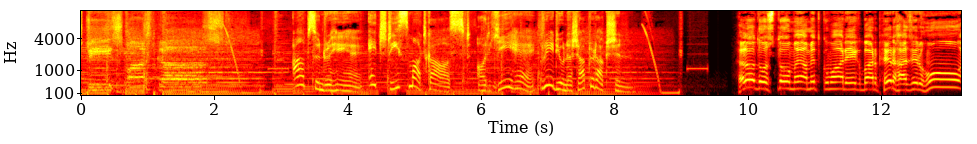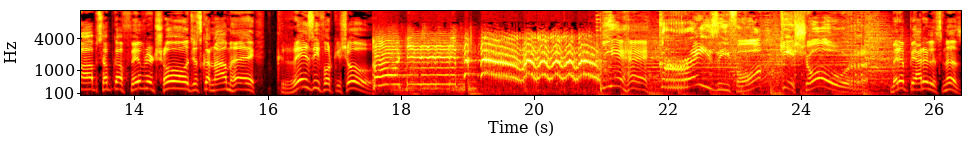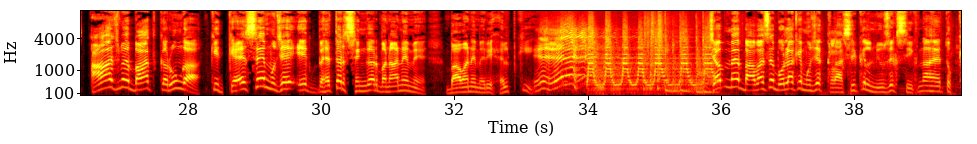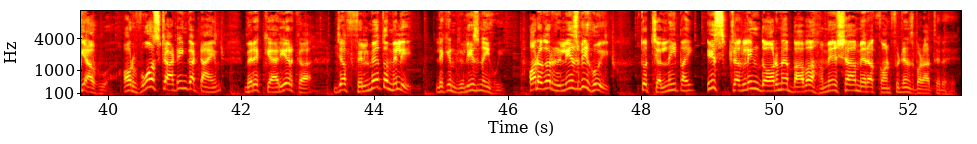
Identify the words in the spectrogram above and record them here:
HD cast आप सुन रहे हैं एच डी स्मार्ट कास्ट और ये है रेडियो नशा प्रोडक्शन हेलो दोस्तों मैं अमित कुमार एक बार फिर हाजिर हूँ आप सबका फेवरेट शो जिसका नाम है क्रेजी फॉर किशोर ये है क्रेजी फॉर किशोर मेरे प्यारे लिसनर्स आज मैं बात करूँगा कि कैसे मुझे एक बेहतर सिंगर बनाने में बाबा ने मेरी हेल्प की। जब मैं बाबा से बोला कि मुझे क्लासिकल म्यूज़िक सीखना है तो क्या हुआ? और वो स्टार्टिंग का टाइम मेरे कैरियर का जब फ़िल्में तो मिली लेकिन रिलीज़ नहीं हुई। और अगर रिलीज़ भी हुई तो चल नहीं पाई। इस स्ट्रगलिंग दौर में बाबा हमेशा मेरा कॉन्फिडेंस बढ़ाते रहे।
